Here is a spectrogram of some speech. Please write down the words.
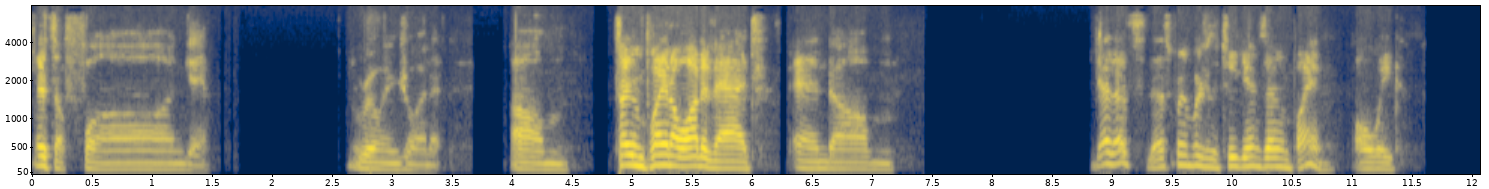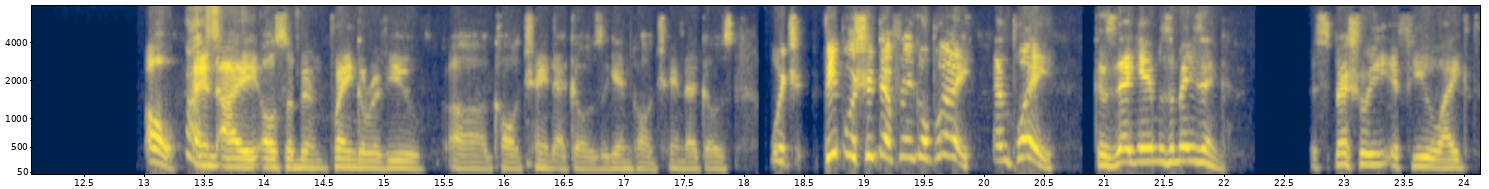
It's a fun game. Really enjoying it. Um, so I've been playing a lot of that, and um, yeah, that's that's pretty much the two games I've been playing all week. Oh, Nice. and I also been playing a review uh, called Chained Echoes, a game called Chained Echoes, which people should definitely go play and play because that game is amazing, especially if you liked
